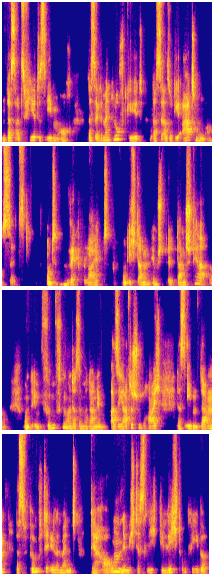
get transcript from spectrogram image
und das als viertes eben auch das Element Luft geht, dass also die Atmung aussetzt und mhm. wegbleibt und ich dann, im, äh, dann sterbe. Und im fünften, und da sind wir dann im asiatischen Bereich, dass eben dann das fünfte Element, der Raum, nämlich das Licht, die Licht und Liebe,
